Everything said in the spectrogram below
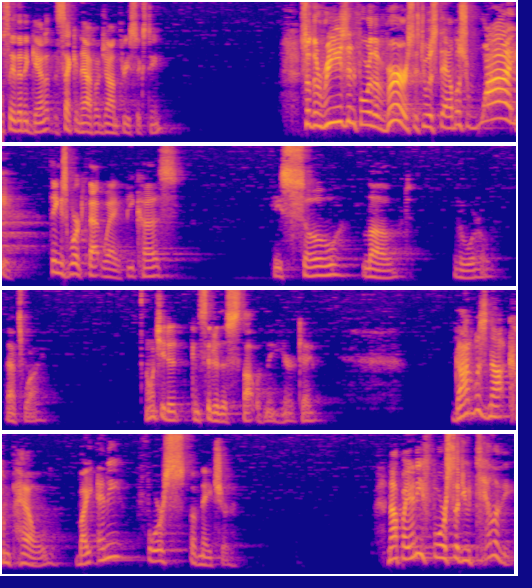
He'll say that again at the second half of John 3:16. So the reason for the verse is to establish why things worked that way because he so loved the world. That's why. I want you to consider this thought with me here, okay? God was not compelled by any force of nature, not by any force of utility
